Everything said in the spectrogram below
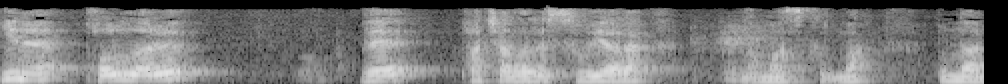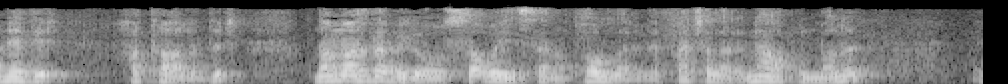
Yine kolları ve paçaları sıvayarak namaz kılmak. Bunlar nedir? Hatalıdır. Namazda bile olsa o insanın kolları ve paçaları ne yapılmalı? Ee,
